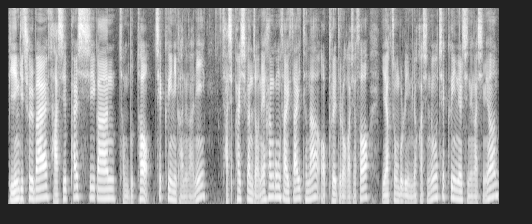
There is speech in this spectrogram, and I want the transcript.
비행기 출발 48시간 전부터 체크인이 가능하니 48시간 전에 항공사의 사이트나 어플에 들어가셔서 예약 정보를 입력하신 후 체크인을 진행하시면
